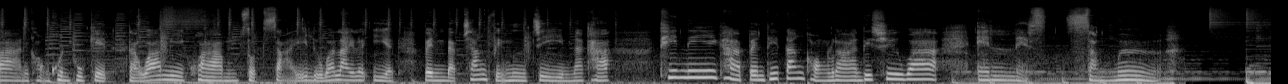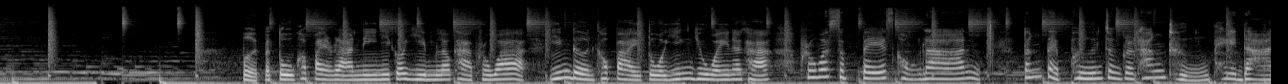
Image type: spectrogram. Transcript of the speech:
ราณของคนภูเก็ต แต่ว่ามีความสดใสหรือว่ารายละเอียดเป็นแบบช่างฝีมือจีนนะคะ ที่นี่ค่ะเป็นที่ตั้งของร้านที่ชื่อว่า Endless Summer เปิดประตูเข้าไปร้านนี้นี่ก็ยิ้มแล้วค่ะ เพราะว่ายิ่งเดินเข้าไปตัวยิ่งย้วยนะคะ เพราะว่าสเปซของร้าน ตั้งแต่พื้นจนกระทั่งถึงเพดาน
